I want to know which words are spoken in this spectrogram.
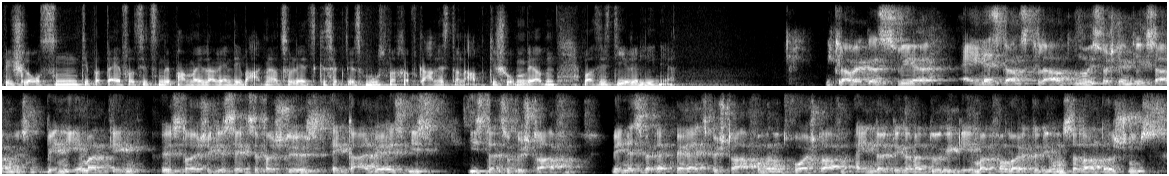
beschlossen. Die Parteivorsitzende Pamela Rendi-Wagner hat zuletzt gesagt, es muss nach Afghanistan abgeschoben werden. Was ist Ihre Linie? Ich glaube, dass wir eines ganz klar und unmissverständlich sagen müssen. Wenn jemand gegen österreichische Gesetze verstößt, egal wer es ist, ist er zu bestrafen. Wenn es bereits Bestrafungen und Vorstrafen eindeutiger Natur gegeben hat von Leuten, die unser Land als Schutz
